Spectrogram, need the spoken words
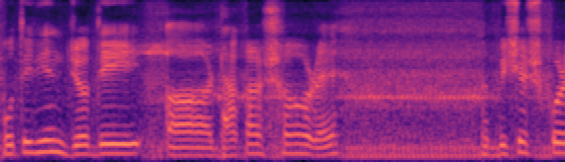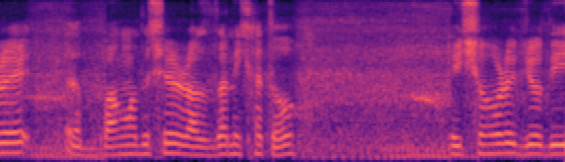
প্রতিদিন যদি আহ, ঢাকা শহরে বিশেষ করে বাংলাদেশের রাজধানী খ্যাত এই শহরে যদি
